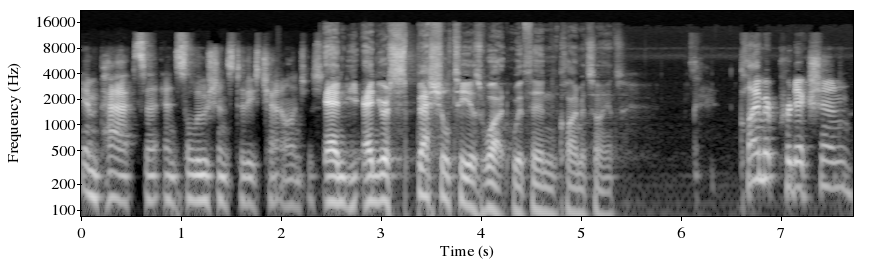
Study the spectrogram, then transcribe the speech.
impacts and, and solutions to these challenges. And and your specialty is what within climate science? Climate prediction,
